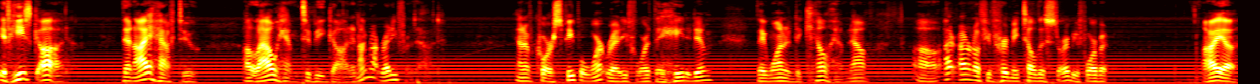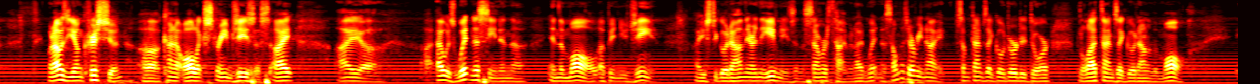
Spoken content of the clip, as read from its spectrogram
if he's God, then I have to allow him to be God. And I'm not ready for that. And of course, people weren't ready for it. They hated him, they wanted to kill him. Now, uh, I, I, don't know if you've heard me tell this story before, but I, uh, when I was a young Christian, uh, kind of all extreme Jesus, I, I, uh, I was witnessing in the, in the mall up in Eugene. I used to go down there in the evenings in the summertime, and I'd witness almost every night. Sometimes I'd go door to door, but a lot of times I'd go down to the mall.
